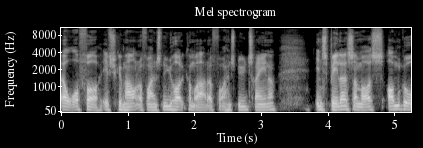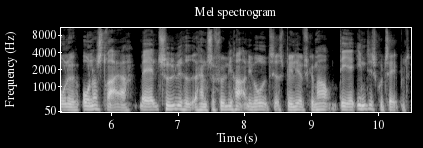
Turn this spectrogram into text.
over for FC København og for hans nye holdkammerater og for hans nye træner. En spiller, som også omgående understreger med al tydelighed, at han selvfølgelig har niveauet til at spille i FC København. Det er indiskutabelt.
